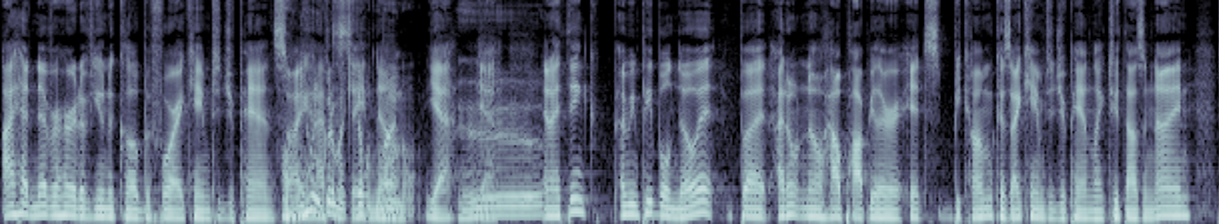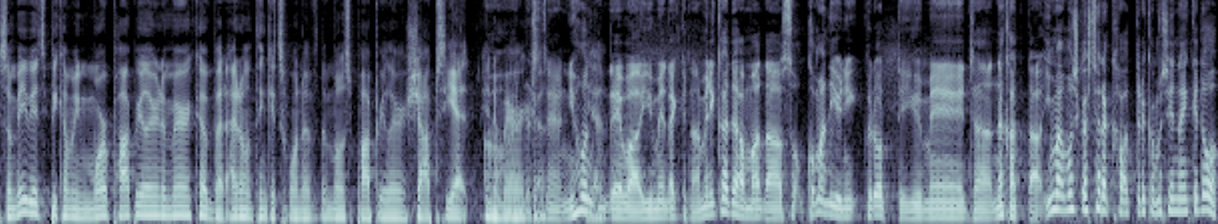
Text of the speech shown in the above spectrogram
I had never heard of Uniqlo before I came to Japan, so Oh, Ihave to say no. の？Yeah, yeah. And I think I mean people know it, but I don't know how popular it's become because I came to Japan like 2009, so maybe it's becoming more popular in America, but I don't think it's one of the most popular shops yet in あ America. I understand 日本では有名だけど、アメリカではまだそこまでユニクロって有名じゃなかった。今もしかしたら変わってるかもしれないけど、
